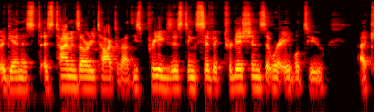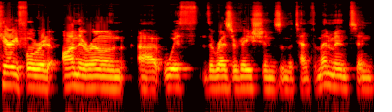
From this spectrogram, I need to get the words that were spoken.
again, as, as Timon's already talked about, these pre existing civic traditions that we're able to uh, carry forward on their own uh, with the reservations and the 10th Amendment and,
